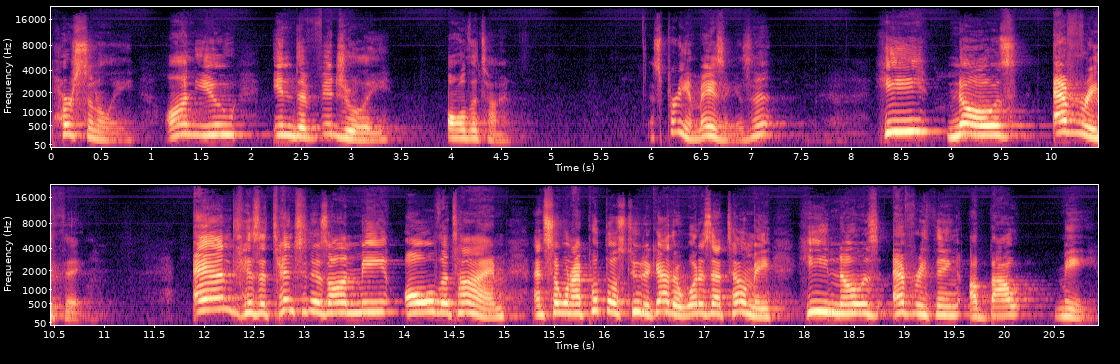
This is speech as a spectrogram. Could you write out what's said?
personally, on you individually all the time. That's pretty amazing, isn't it? He knows everything. And his attention is on me all the time. And so when I put those two together, what does that tell me? He knows everything about me.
